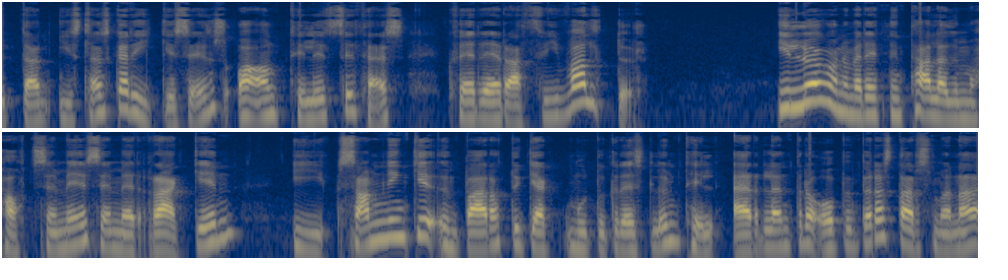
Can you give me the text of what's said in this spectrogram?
utan Íslenska ríkisins og án tilits til þess hver er að því valdur. Í lögunum er einnig talað um háttsemi sem er rakin í samningi um baráttu gegn mútugreðslum til erlendra ofinbæra starfsmanna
